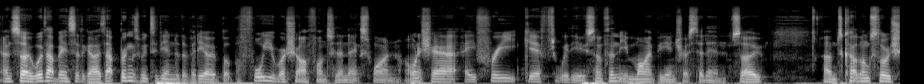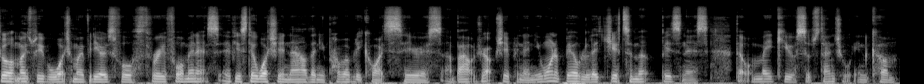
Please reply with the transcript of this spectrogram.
And so with that being said guys, that brings me to the end of the video, but before you rush off onto the next one, I want to share a free gift with you, something that you might be interested in. So um, to cut a long story short, most people watch my videos for three or four minutes. If you're still watching now, then you're probably quite serious about dropshipping and you want to build a legitimate business that will make you a substantial income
